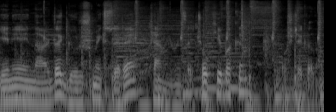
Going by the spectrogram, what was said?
yeni yayınlarda görüşmek üzere. Kendinize çok iyi bakın. Hoşçakalın.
